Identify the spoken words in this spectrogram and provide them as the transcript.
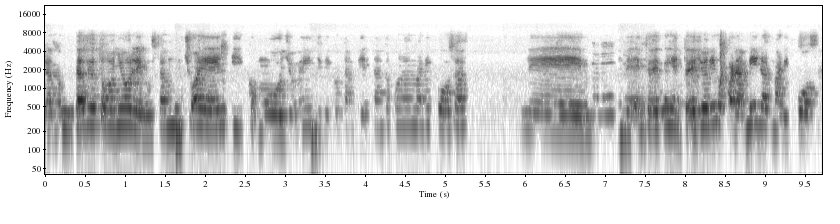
las hojitas de otoño le gustan mucho a él y como yo me identifico también tanto con las mariposas, le, entonces, entonces yo digo, para mí las mariposas.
